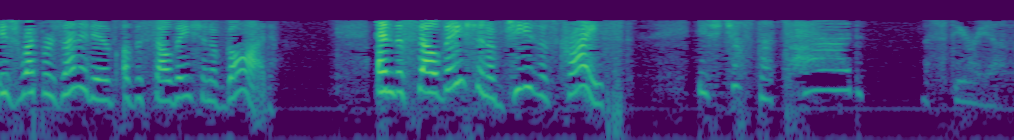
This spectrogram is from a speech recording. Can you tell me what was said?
is representative of the salvation of God. And the salvation of Jesus Christ is just a tad mysterious,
